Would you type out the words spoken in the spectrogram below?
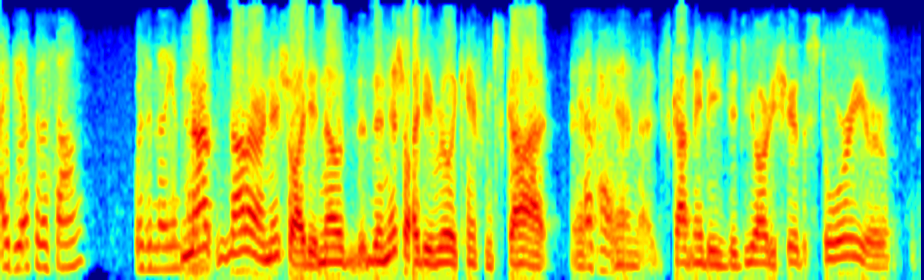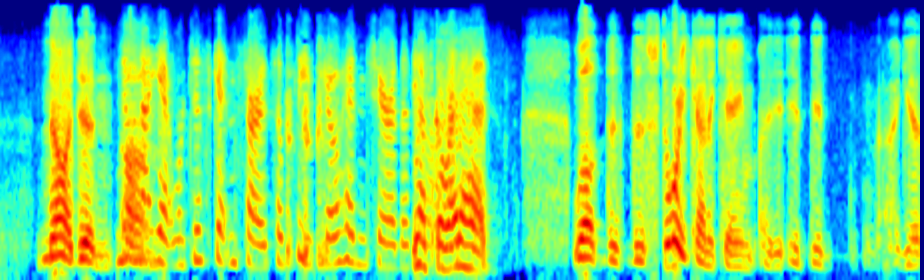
idea for the song? Was a million? Things? not not our initial idea no the, the initial idea really came from scott and, Okay. and uh, scott maybe did you already share the story or No, I didn't. No, Um, not yet. We're just getting started. So please go ahead and share the. Story. Yes, story. go right ahead. Well, the the story kind of came. It, it, it, I guess,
